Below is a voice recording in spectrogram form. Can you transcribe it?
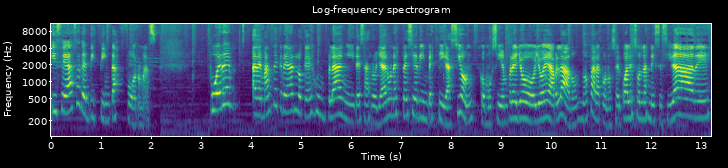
Y se hace de distintas formas. Puede, además de crear lo que es un plan y desarrollar una especie de investigación, como siempre yo, yo he hablado, ¿no? Para conocer cuáles son las necesidades,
